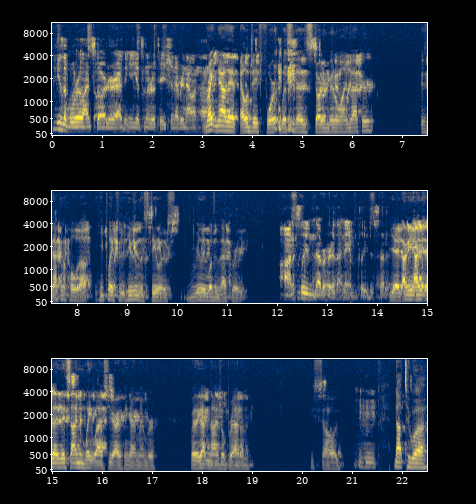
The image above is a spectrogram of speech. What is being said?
he's a borderline starter. I think he gets in the rotation every now and then. right now they have L.J. Fort listed as starting middle linebacker. is that going to hold up? He played for he was in the Steelers. Really wasn't that great. Honestly, never heard of that name until you just said it. Yeah, I mean, I, they signed him late last year. I think I remember, but they got Nigel Bradham. He's solid. hmm Not to uh,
